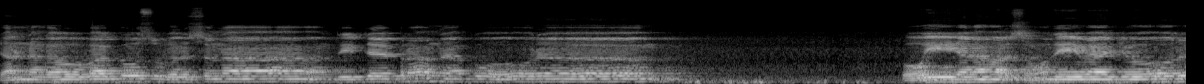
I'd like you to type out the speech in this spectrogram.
ਚਰਨ ਗਉ ਬਕੋ ਸੁਦਰਸਨਾ ਦੀਜੈ ਪ੍ਰਾਨ ਕੋਰ ਕੋਈ ਜਨ ਹਰ ਸੋ ਦੇਵੈ ਜੋਰ।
